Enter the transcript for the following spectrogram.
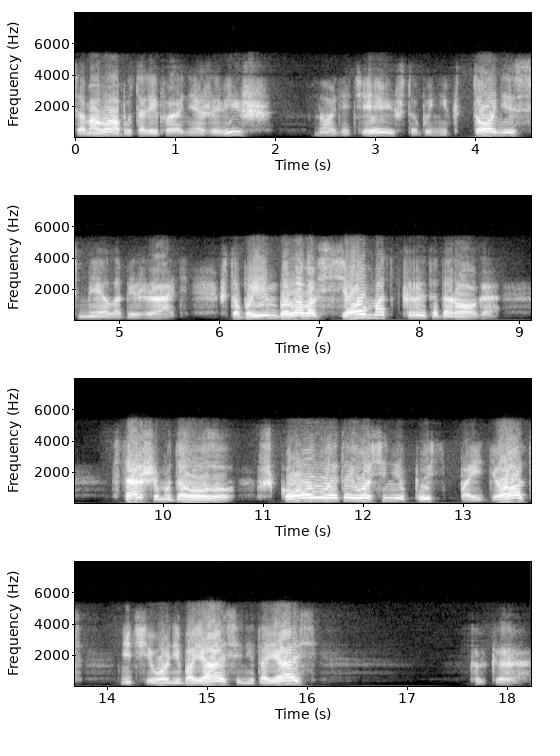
Самого Абуталипа не оживишь, но детей, чтобы никто не смел обижать, чтобы им была во всем открыта дорога. Старшему Даулу в школу этой осенью пусть пойдет, ничего не боясь и не таясь. Только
